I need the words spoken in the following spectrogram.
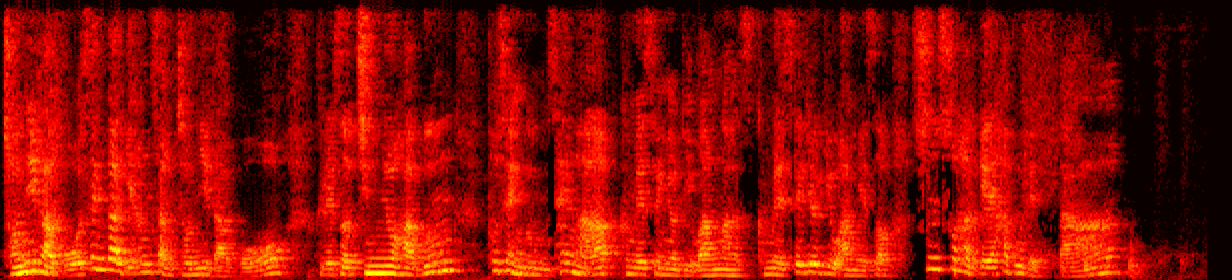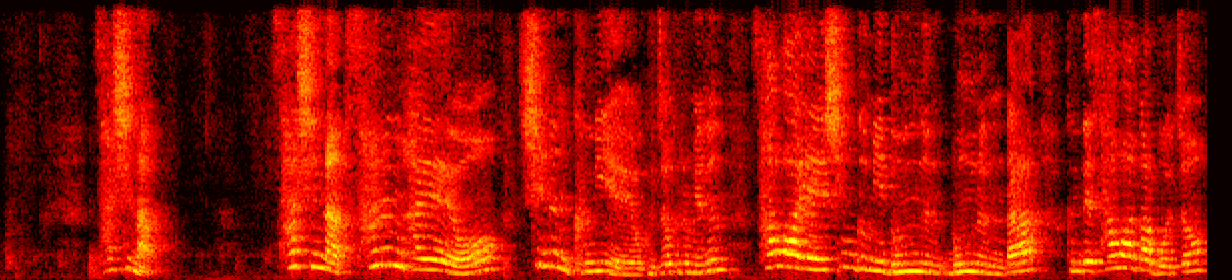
전이라고, 생각이 항상 전이라고. 그래서 진유합은 토생금 생합, 금의 생열이 왕하, 금의 세력이 왕해서 순수하게 합을 했다. 사신합. 사신합, 사는 화예요. 신은 금이에요. 그죠? 그러면은 사화의 신금이 녹는, 녹는다. 근데 사화가 뭐죠?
